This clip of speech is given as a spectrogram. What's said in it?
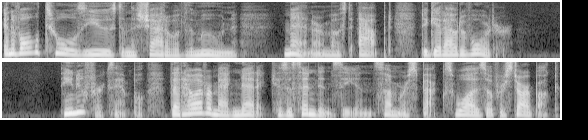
And of all tools used in the shadow of the moon, men are most apt to get out of order. He knew, for example, that however magnetic his ascendancy in some respects was over Starbuck,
